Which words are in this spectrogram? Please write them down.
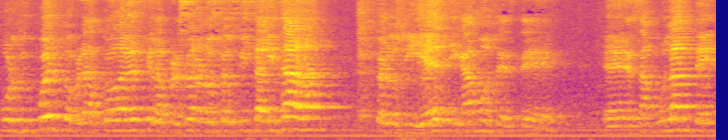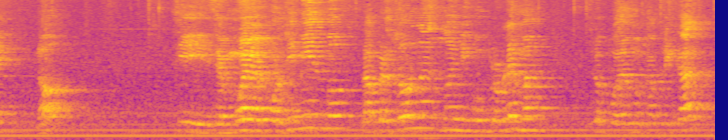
Por supuesto, ¿verdad? Toda vez que la persona no esté hospitalizada, pero si es, digamos, este, eh, es ambulante, ¿no? Si se mueve por sí mismo, la persona, no hay ningún problema, lo podemos aplicar.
